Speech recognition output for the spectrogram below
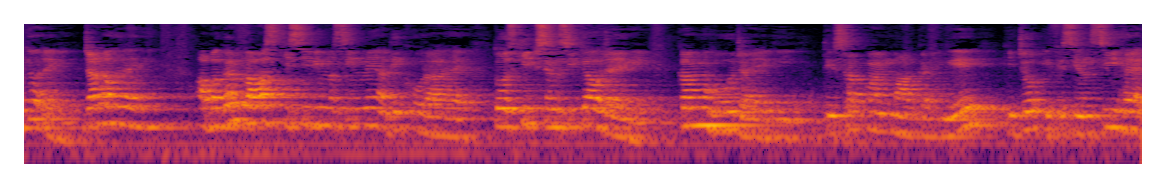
क्या हो जाएगी ज़्यादा हो जाएगी अब अगर लॉस किसी भी मशीन में अधिक हो रहा है तो उसकी इफिशियंसी क्या हो जाएगी? कम हो जाएगी। तीसरा पॉइंट मार्क करेंगे कि जो इफिशियंसी है,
